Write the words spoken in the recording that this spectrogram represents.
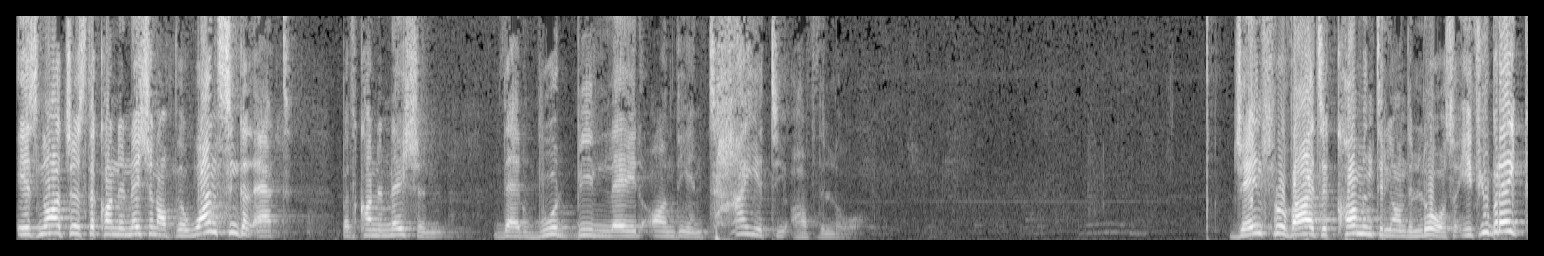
is not just the condemnation of the one single act, but the condemnation that would be laid on the entirety of the law. James provides a commentary on the law. So if you break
